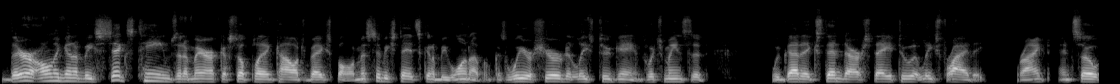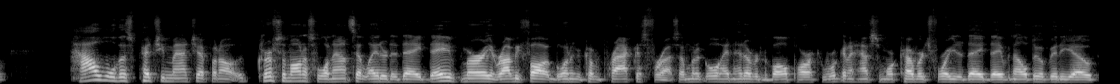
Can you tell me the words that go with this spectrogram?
there are only going to be six teams in America still playing college baseball, and Mississippi State's going to be one of them because we are assured at least two games, which means that we've got to extend our stay to at least Friday, right? And so, how will this pitching matchup and all? Chris Lemonis will announce that later today. Dave Murray and Robbie Faulk going to come practice for us. I'm going to go ahead and head over to the ballpark. We're going to have some more coverage for you today. Dave and I'll do a video.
